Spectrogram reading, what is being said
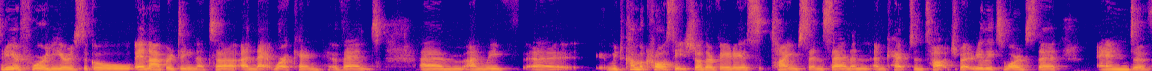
three or four years ago in Aberdeen at a, a networking event. Um, and we've, uh, we'd come across each other various times since then and, and kept in touch. But really towards the end of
